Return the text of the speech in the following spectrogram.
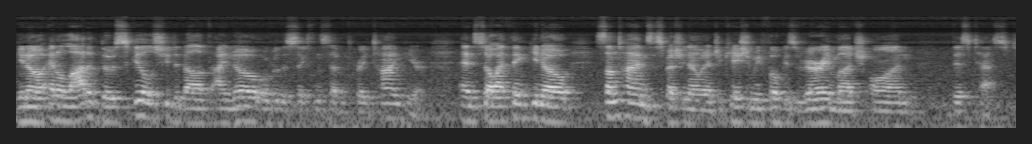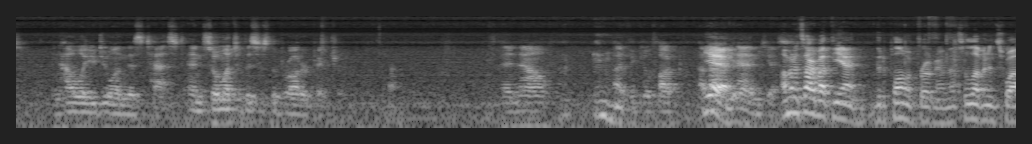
You know, and a lot of those skills she developed, I know, over the sixth and seventh grade time here. And so I think, you know, sometimes, especially now in education, we focus very much on this test and how well you do on this test. And so much of this is the broader picture. And now, I think you'll talk about yeah, the end. Yes. I'm going to talk about the end, the diploma program. That's 11 and 12.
